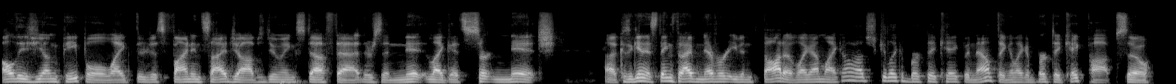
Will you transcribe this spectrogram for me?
all these young people, like they're just finding side jobs doing stuff that there's a nit like a certain niche. Because again, it's things that I've never even thought of. Like I'm like, oh, I'll just get like a birthday cake, but now I'm thinking like a birthday cake pop. So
